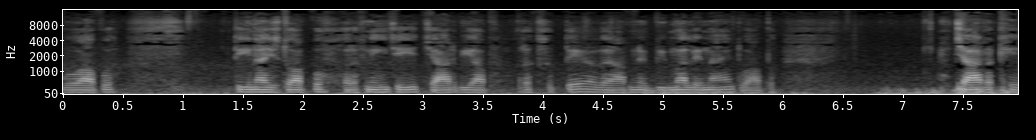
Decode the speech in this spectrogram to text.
वो आप तीन आइज़ तो आपको रखनी ही चाहिए, चार भी आप रख सकते हैं। अगर आपने बीमा लेना है तो आप चार रखे,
